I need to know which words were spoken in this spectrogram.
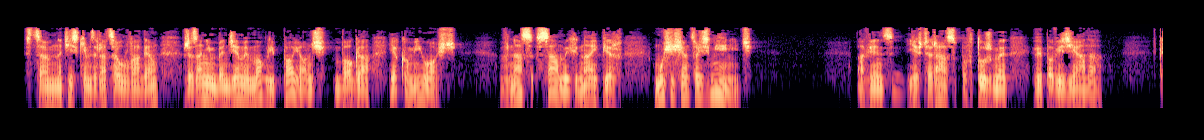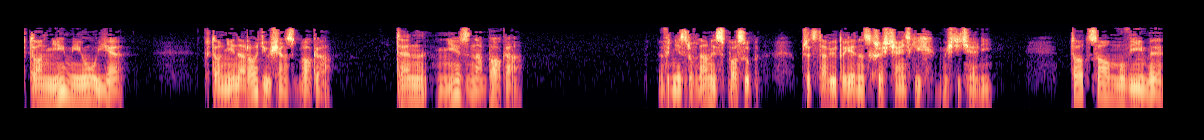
Z całym naciskiem zwraca uwagę, że zanim będziemy mogli pojąć Boga jako miłość, w nas samych najpierw musi się coś zmienić. A więc jeszcze raz powtórzmy wypowiedź Jana. Kto nie miłuje, kto nie narodził się z Boga, ten nie zna Boga. W niezrównany sposób przedstawił to jeden z chrześcijańskich myślicieli. To, co mówimy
